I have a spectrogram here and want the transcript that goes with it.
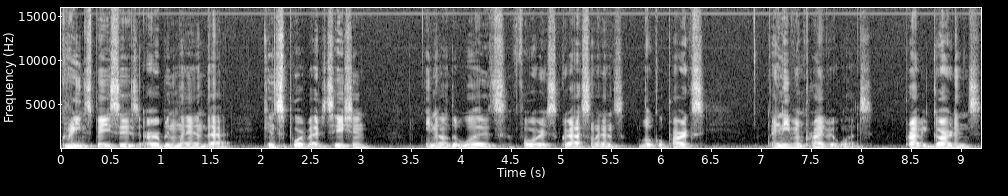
green space is urban land that can support vegetation, you know, the woods, forests, grasslands, local parks, and even private ones, private gardens.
